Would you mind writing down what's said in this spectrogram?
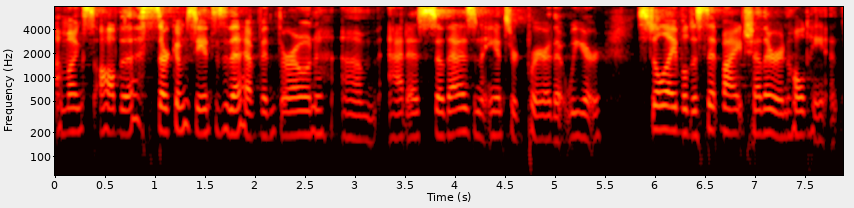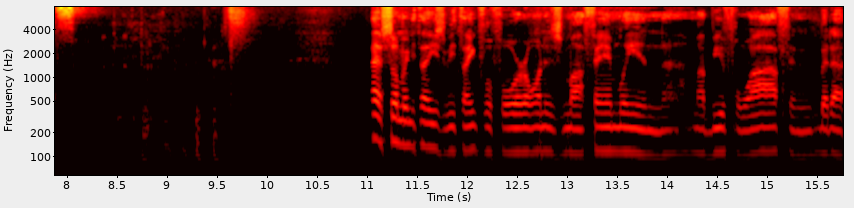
amongst all the circumstances that have been thrown um, at us. So that is an answered prayer that we are still able to sit by each other and hold hands. I have so many things to be thankful for. One is my family and uh, my beautiful wife. And but uh,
